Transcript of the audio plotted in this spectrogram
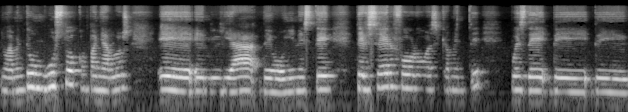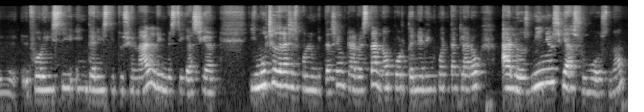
nuevamente un gusto acompañarlos el día de hoy en este tercer foro, básicamente, pues de, de, foro interinstitucional de investigación. Y muchas gracias por la invitación, claro está, ¿no? Por tener en cuenta, claro, a los niños y a su voz, ¿no?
